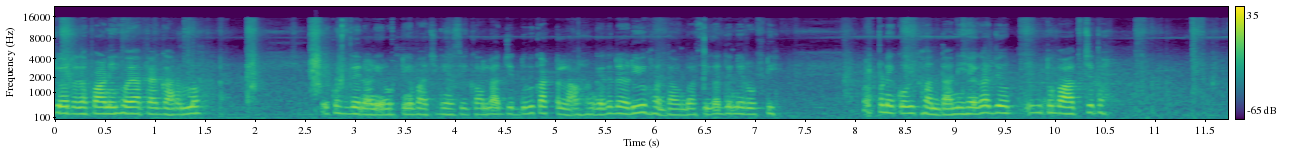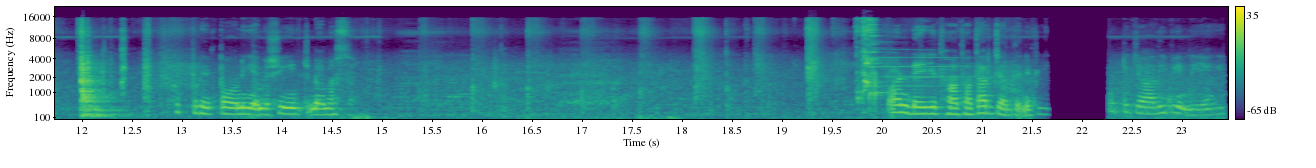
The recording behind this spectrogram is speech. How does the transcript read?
ਜੋਤ ਦਾ ਪਾਣੀ ਹੋਇਆ ਪਿਆ ਗਰਮ ਇਹ ਕੁਝ ਦਿਨਾਂ ਵਾਲੀਆਂ ਰੋਟੀਆਂ ਬਚ ਗਈਆਂ ਸੀ ਕੱਲ ਅੱਜ ਜਿੱਦੂ ਵੀ ਘੱਟ ਲਾਹਾਂਗੇ ਤੇ ਡੈਡੀ ਉਹ ਖਾਂਦਾ ਹੁੰਦਾ ਸੀਗਾ ਦਿਨੇ ਰੋਟੀ। ਆਪਣੇ ਕੋਈ ਖਾਂਦਾ ਨਹੀਂ ਹੈਗਾ, ਜੋ ਉਹ ਤੋਂ ਬਾਅਦ ਚ ਤਾਂ ਕੱਪੜੇ ਪਾਉਣੀ ਹੈ ਮਸ਼ੀਨ 'ਚ ਮੈਂ ਬਸ। ਭਾਂਡੇ ਜੀ ਥਾਂ ਥਾਂ ਧਰ ਜਾਂਦੇ ਨੇ ਵੀ ਉੱਟ ਚਾਹ ਹੀ ਪੀਣੀ ਹੈਗੀ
